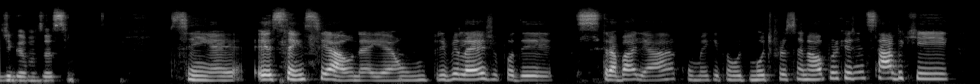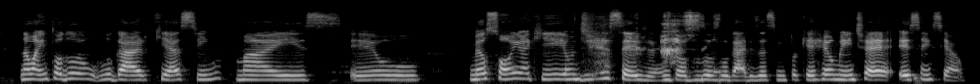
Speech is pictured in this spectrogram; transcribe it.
Digamos assim. Sim, é essencial, né? E é um privilégio poder trabalhar com uma equipe multiprofissional, porque a gente sabe que não é em todo lugar que é assim, mas eu meu sonho é que um dia seja em todos os lugares assim, porque realmente é essencial.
